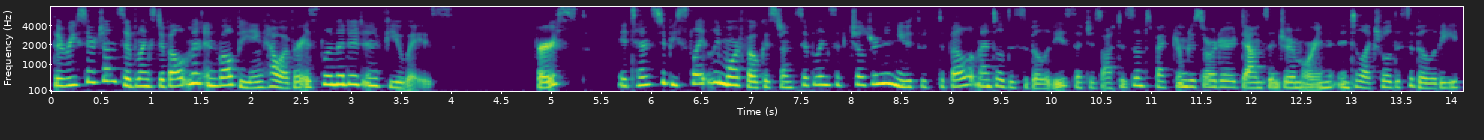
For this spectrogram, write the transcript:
The research on siblings' development and well being, however, is limited in a few ways. First, it tends to be slightly more focused on siblings of children and youth with developmental disabilities, such as autism spectrum disorder, Down syndrome, or intellectual disability,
